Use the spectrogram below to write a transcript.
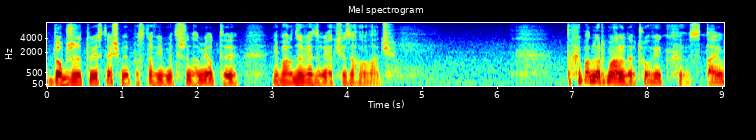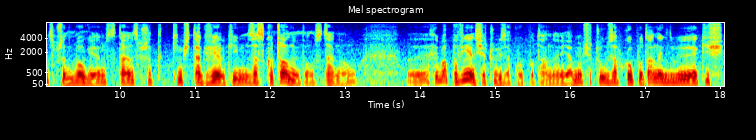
Dobrze, że tu jesteśmy, postawimy trzy namioty, nie bardzo wiedzą, jak się zachować. To chyba normalne. Człowiek stając przed Bogiem, stając przed kimś tak wielkim, zaskoczony tą sceną, chyba powinien się czuć zakłopotany. Ja bym się czuł zakłopotany, gdyby jakiś,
